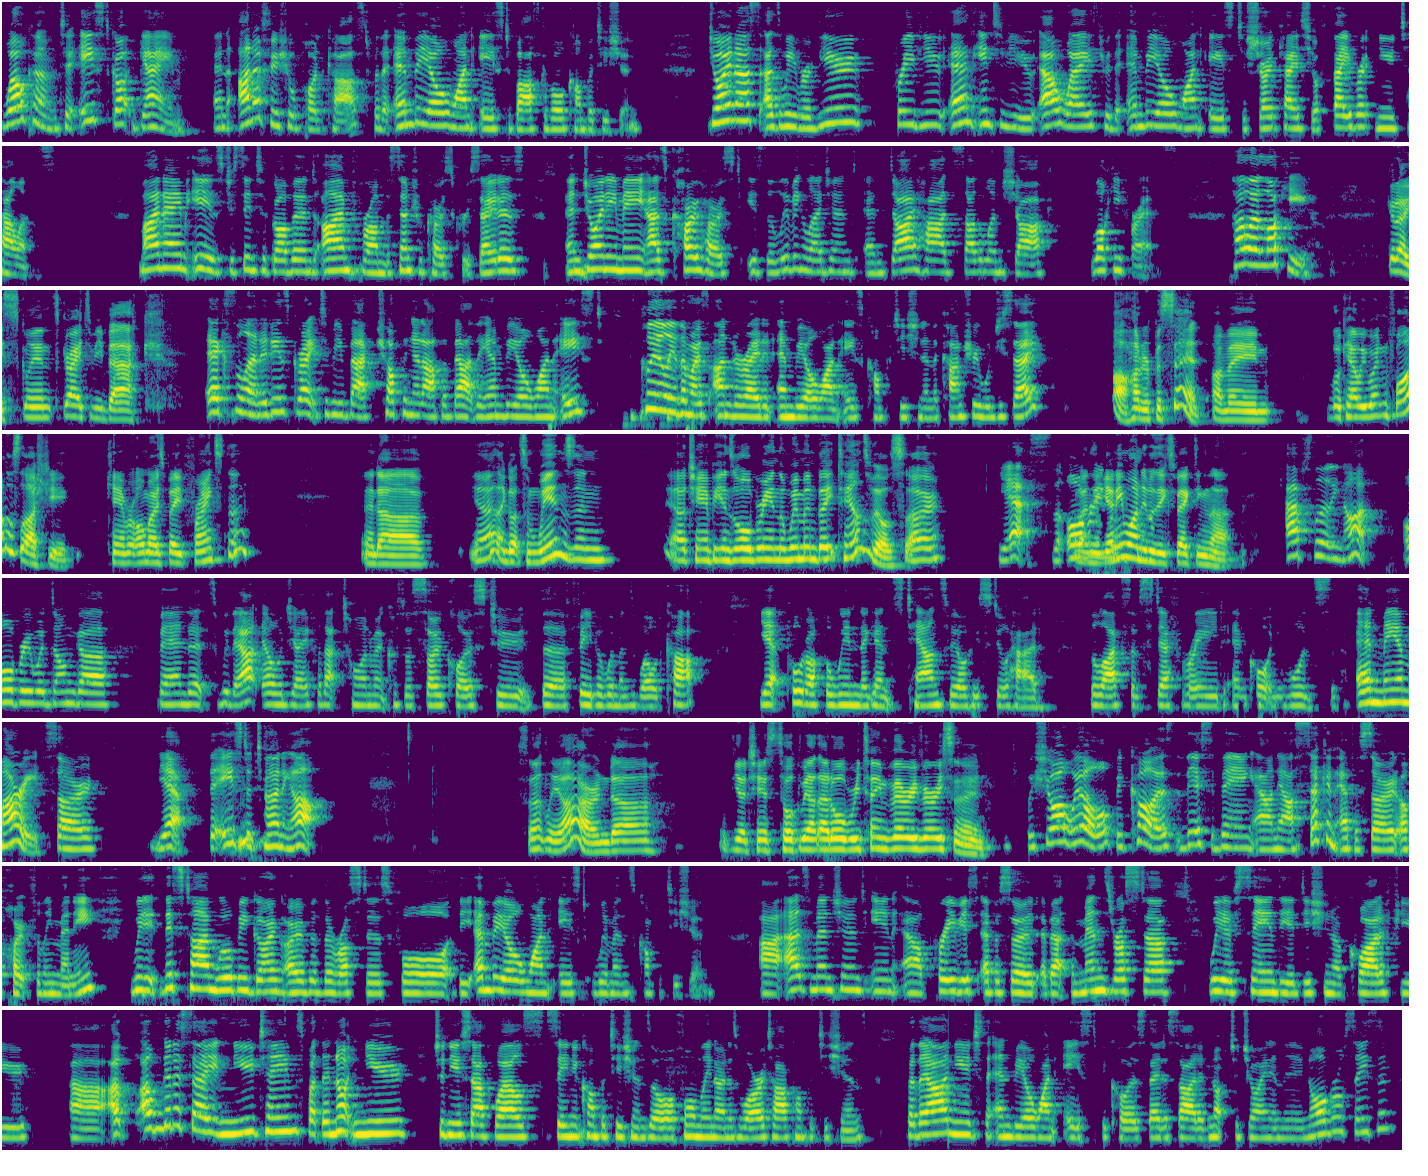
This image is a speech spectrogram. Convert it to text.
Welcome to East Got Game, an unofficial podcast for the NBL One East basketball competition. Join us as we review, preview, and interview our way through the NBL One East to showcase your favourite new talents. My name is Jacinta Govind. I'm from the Central Coast Crusaders, and joining me as co host is the living legend and die-hard Sutherland Shark, Lachy France. Hello, Lachy. G'day, Squint. It's great to be back. Excellent. It is great to be back chopping it up about the NBL One East. Clearly the most underrated NBL One East competition in the country, would you say? Oh, 100%. I mean, look how we went in finals last year. Canberra almost beat Frankston. And, uh, you know, they got some wins, and our champions Albury and the women beat Townsville. So, yes, the Albury I don't think anyone was expecting that. Absolutely not. Albury Wodonga Bandits without LJ for that tournament because we're so close to the FIBA Women's World Cup. Yet pulled off a win against Townsville, who still had the likes of Steph Reid and Courtney Woods and Mia Murray. So, yeah, the East are turning up. Certainly are. And uh, we'll get a chance to talk about that Albury team very, very soon. We sure will, because this being our now second episode of Hopefully Many, we this time we'll be going over the rosters for the NBL One East Women's Competition. Uh, as mentioned in our previous episode about the men's roster, we have seen the addition of quite a few. Uh, I, I'm going to say new teams, but they're not new to New South Wales senior competitions or formerly known as Waratah competitions but they are new to the NBL One East because they decided not to join in the inaugural season,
